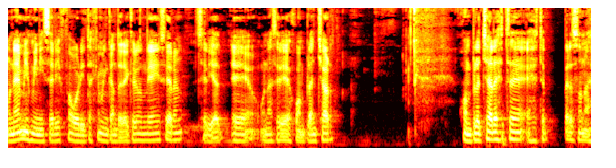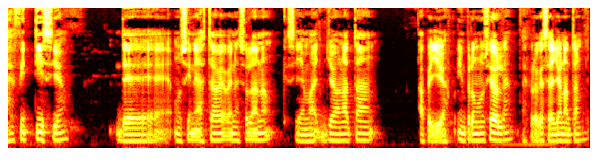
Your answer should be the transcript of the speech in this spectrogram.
Una de mis miniseries favoritas que me encantaría que algún día hicieran sería eh, una serie de Juan Planchard. Juan Planchard este, es este personaje ficticio de un cineasta venezolano que se llama Jonathan, apellido impronunciable, espero que sea Jonathan,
